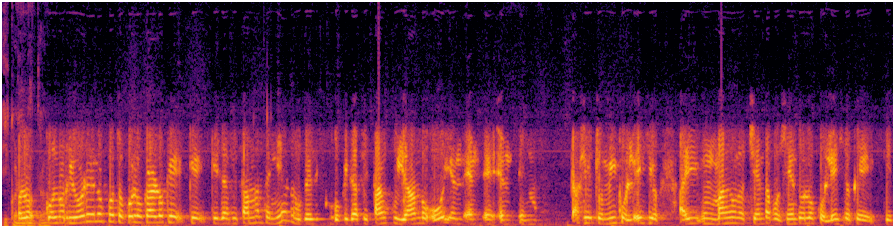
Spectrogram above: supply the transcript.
¿Y con, los rigores de los protocolos, Carlos, que, que, ya se están manteniendo, o que, ya se están cuidando hoy en, en, en, casi 8.000 colegios. Hay un, más de un 80% de los colegios que, que,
